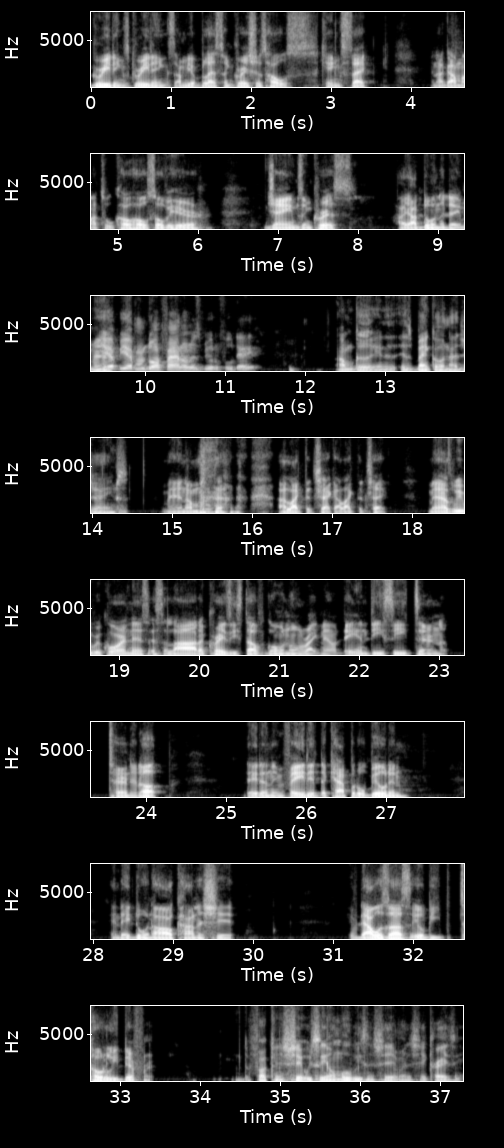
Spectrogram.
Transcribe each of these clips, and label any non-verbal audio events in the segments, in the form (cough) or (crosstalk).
Greetings, greetings. I'm your blessed and gracious host, King Sec. And I got my two co-hosts over here, James and Chris. How y'all doing today, man? Yep, yep. I'm doing fine on this beautiful day. I'm good. and It's Banco, not James. Man, I'm (laughs) I like to check. I like to check. Man, as we recording this, it's a lot of crazy stuff going on right now. They in DC tearing up, tearing it up. They done invaded the Capitol building and they doing all kind of shit. If that was us, it would be totally different. The fucking shit we see on movies and shit, man. This shit crazy.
